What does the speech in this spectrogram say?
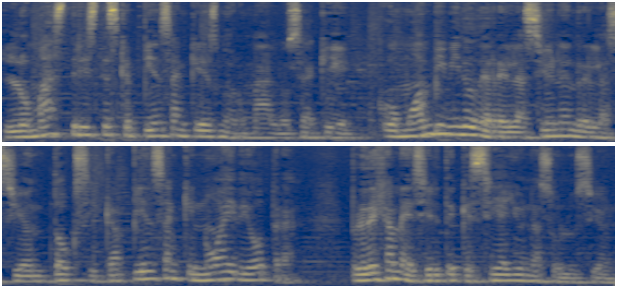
lo más triste es que piensan que es normal, o sea que como han vivido de relación en relación tóxica, piensan que no hay de otra. Pero déjame decirte que sí hay una solución.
